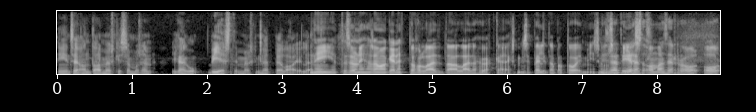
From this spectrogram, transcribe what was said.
niin se antaa myöskin semmoisen ikään kuin viestin myöskin niille pelaajille. Niin, että se on ihan sama, kenet tuohon laitetaan laita hyökkäjäksi, niin se pelitapa toimii. Se niin sä se tiedät viesti. oman sen roo- o-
